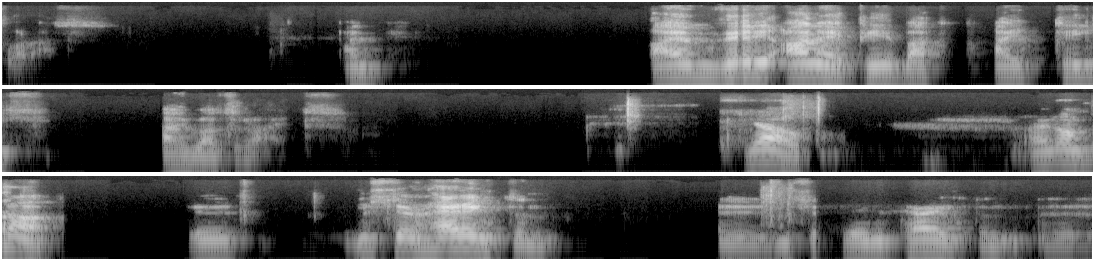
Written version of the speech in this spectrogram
for us. And I am very unhappy, but I think I was right. Yeah, I don't know. Uh, Mr. Harrington, uh, Mr. James Harrington, uh,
